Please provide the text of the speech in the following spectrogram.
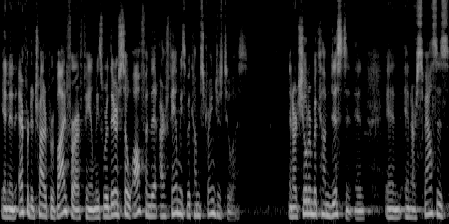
in an effort to try to provide for our families, we're there so often that our families become strangers to us. And our children become distant, and, and, and our spouses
